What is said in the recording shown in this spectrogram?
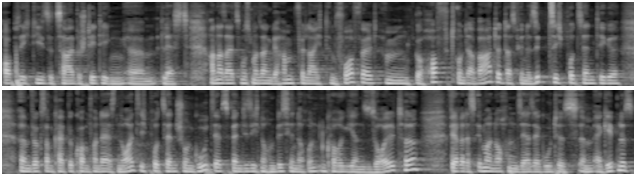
ob sich diese Zahl bestätigen ähm, lässt. Andererseits muss man sagen, wir haben vielleicht im Vorfeld ähm, gehofft und erwartet, dass wir eine 70-prozentige ähm, Wirksamkeit bekommen. Von daher ist 90 Prozent schon gut, selbst wenn die sich noch ein bisschen nach unten korrigieren sollte, wäre das immer noch ein sehr, sehr gutes ähm, Ergebnis,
